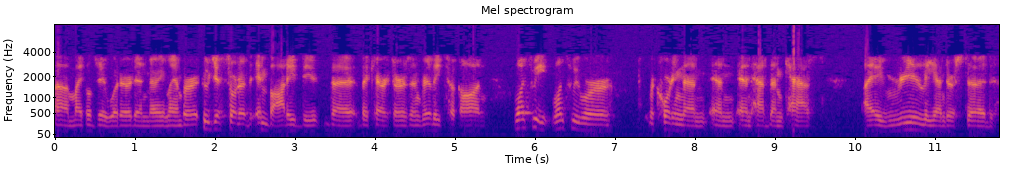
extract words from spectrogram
uh, Michael J. Woodard and Mary Lambert, who just sort of embodied the, the the characters and really took on. Once we once we were recording them and and had them cast, I really understood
